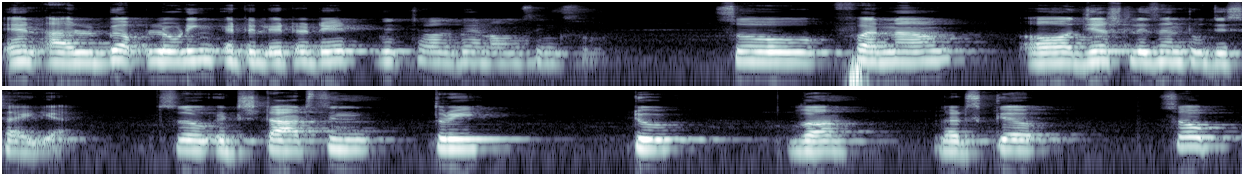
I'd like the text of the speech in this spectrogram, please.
and I will be uploading at a later date, which I'll be announcing soon. So for now, uh, just listen to this idea. So it starts in three, two, one. Let's go. So,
